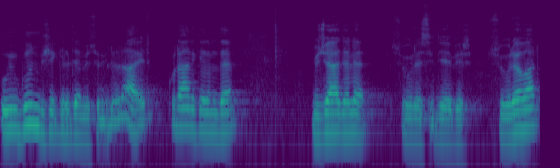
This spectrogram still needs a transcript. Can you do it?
uygun bir şekilde mi söylüyor? Hayır. Kur'an-ı Kerim'de Mücadele Suresi diye bir sure var.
